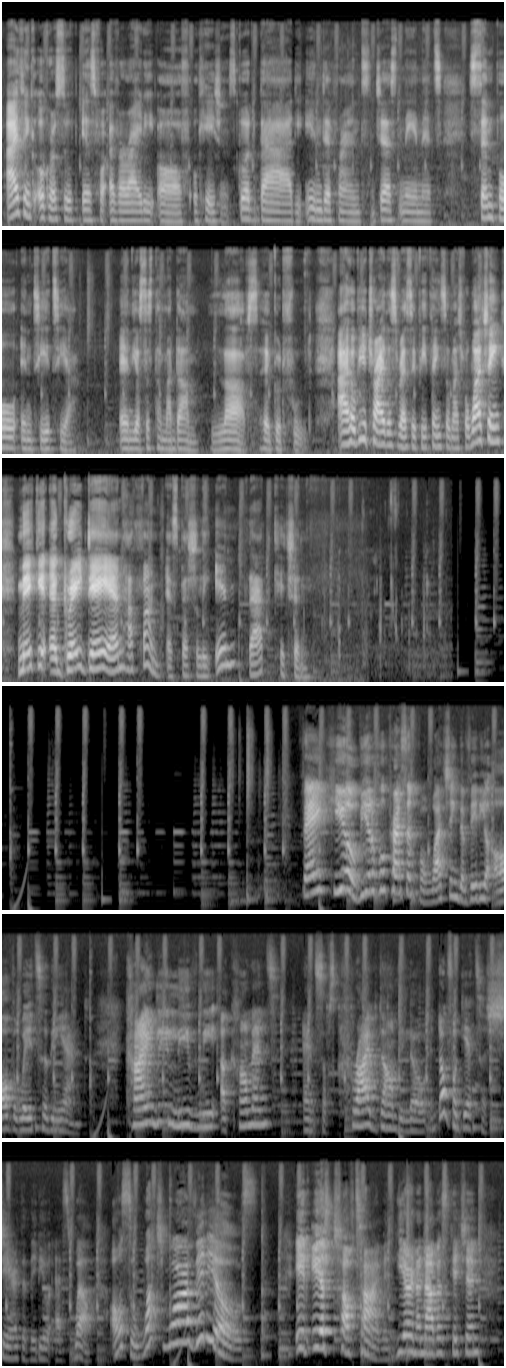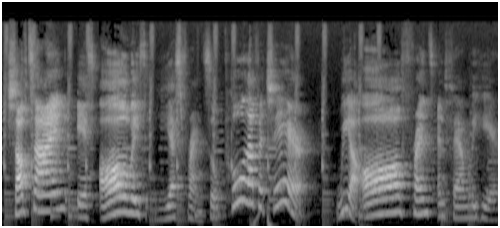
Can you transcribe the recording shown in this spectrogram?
I think okra soup is for a variety of occasions good, bad, indifferent, just name it. Simple and titia. And your sister, Madame, loves her good food. I hope you try this recipe. Thanks so much for watching. Make it a great day and have fun, especially in that kitchen. Thank you, beautiful person, for watching the video all the way to the end. Kindly leave me a comment and subscribe down below. And don't forget to share the video as well. Also, watch more videos. It is chop time. And here in Nanaaba's kitchen, chop time is always yes, friends. So pull up a chair. We are all friends and family here.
